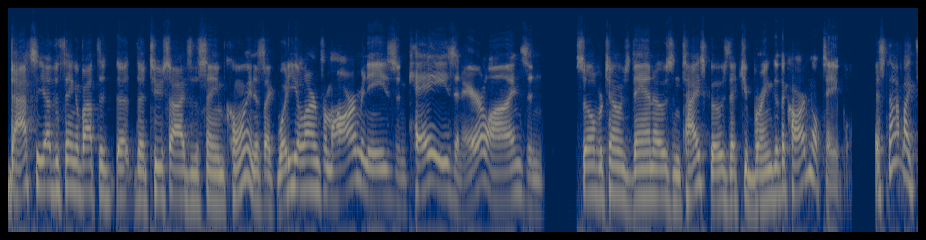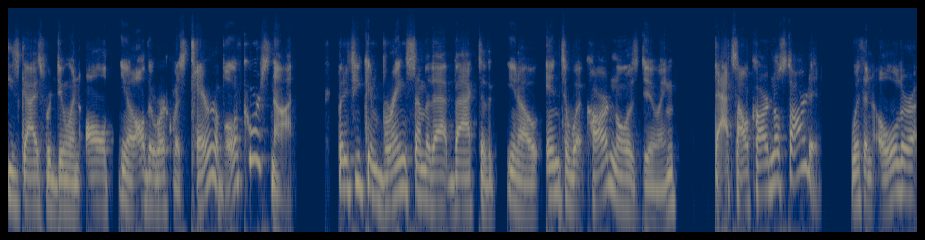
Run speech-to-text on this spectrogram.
that's the other thing about the, the the two sides of the same coin is like, what do you learn from harmonies and Kays and airlines and Silvertones, Danos, and Teiscos that you bring to the Cardinal table? It's not like these guys were doing all you know all their work was terrible. Of course not. But if you can bring some of that back to the you know into what Cardinal is doing, that's how Cardinal started with an older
